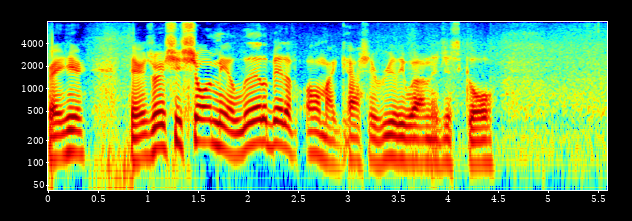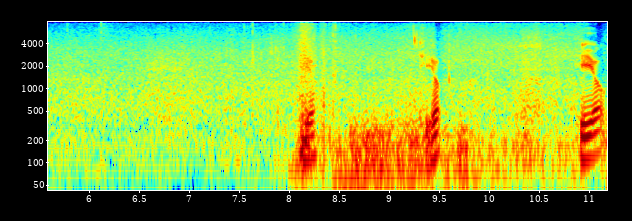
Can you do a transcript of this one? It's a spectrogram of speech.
right here. There's where she's showing me a little bit of, oh my gosh, I really want to just go. Heel, heel, heel,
